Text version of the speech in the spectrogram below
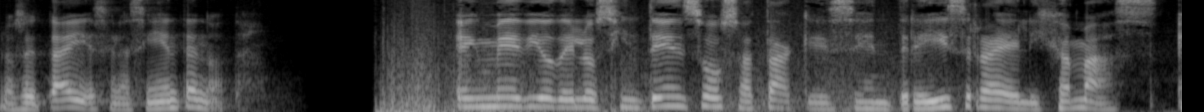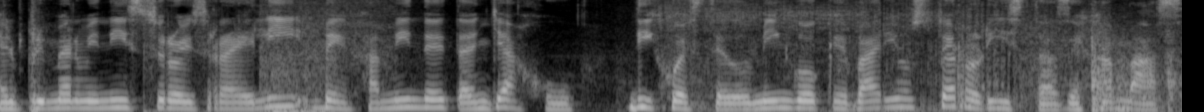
Los detalles en la siguiente nota. En medio de los intensos ataques entre Israel y Hamas, el primer ministro israelí Benjamín Netanyahu dijo este domingo que varios terroristas de Hamas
